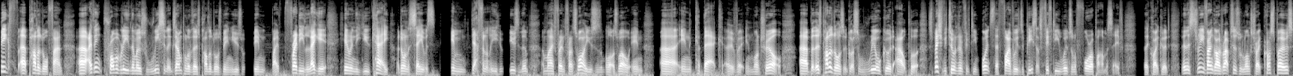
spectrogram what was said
Big uh, Pallador fan. Uh, I think probably the most recent example of those Paladors being used was being by Freddie Leggett here in the UK. I don't want to say it was him definitely who using them, and my friend Francois uses them a lot as well in uh, in Quebec over in Montreal. Uh, but those Palladors have got some real good output, especially for 215 points. They're five wounds apiece. That's 15 wounds on a four up armor save. They're quite good. Then there's three Vanguard Raptors with long strike crossbows.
